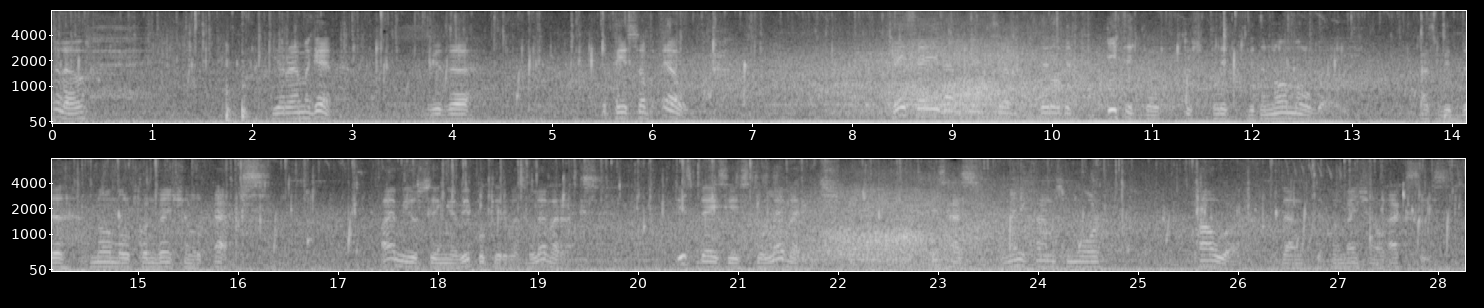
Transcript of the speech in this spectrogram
Hello. Here I am again with uh, a piece of elm. They say that it's a little bit difficult to split with the normal way as with the normal conventional axe. I'm using a Vipukirves Leveraxe. This base is to leverage. This has many times more power than the conventional axes.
